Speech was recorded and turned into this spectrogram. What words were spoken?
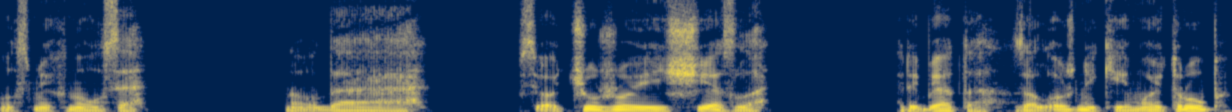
усмехнулся. Ну да, все чужое исчезло. Ребята, заложники и мой труп.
